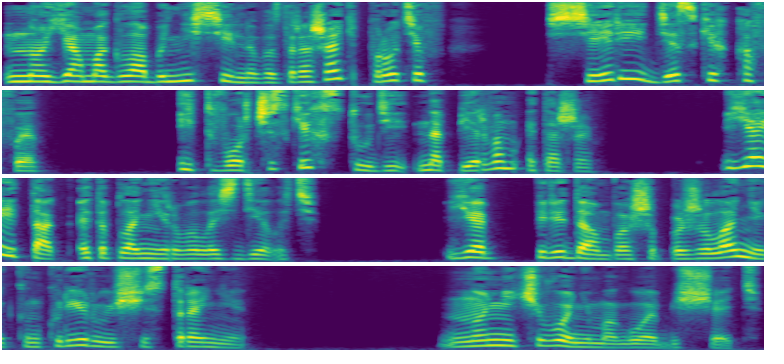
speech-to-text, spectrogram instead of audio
Но я могла бы не сильно возражать против серии детских кафе и творческих студий на первом этаже. Я и так это планировала сделать. Я передам ваше пожелание конкурирующей стороне. Но ничего не могу обещать.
